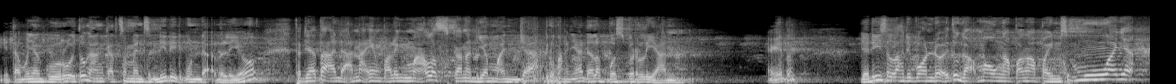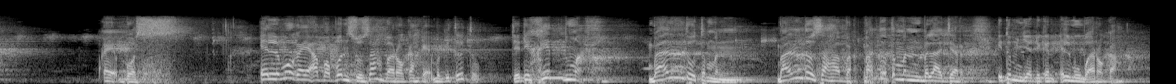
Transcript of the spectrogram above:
Kita punya guru itu ngangkat semen sendiri di pundak beliau. Ternyata ada anak yang paling males karena dia manja. Rumahnya adalah bos berlian. Ya gitu. Jadi setelah di pondok itu nggak mau ngapa-ngapain. Semuanya kayak bos. Ilmu kayak apa pun susah barokah kayak begitu tuh. Jadi khidmah. Bantu teman. Bantu sahabat. Bantu teman belajar. Itu menjadikan ilmu barokah.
